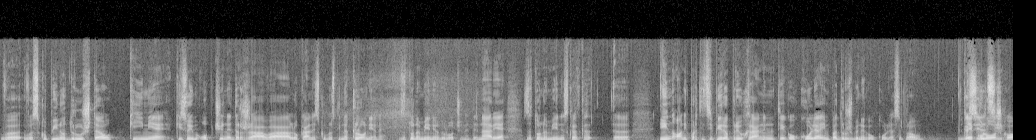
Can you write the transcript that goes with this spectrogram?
v, v skupino društev, ki, je, ki so jim občine, država, lokalne skupnosti naklonjene, zato namenijo določene denarje, zato namenijo skratka. Uh, in oni participirajo pri ohranjanju tega okolja in pa družbenega okolja, se pravi Gasilci, ekološko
